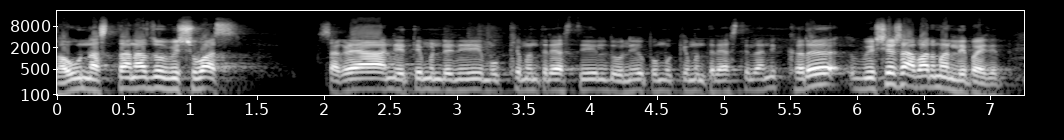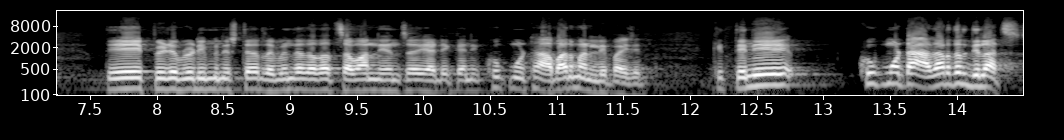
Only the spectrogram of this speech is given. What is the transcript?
भाऊ नसताना जो विश्वास सगळ्या नेतेमंडळींनी मुख्यमंत्री असतील दोन्ही उपमुख्यमंत्री असतील आणि खरं विशेष आभार मानले पाहिजेत. ते पी डब्ल्यू डी मिनिस्टर रवींद्रदादा चव्हाण यांचं या ठिकाणी खूप मोठा आभार मानले पाहिजेत. की त्यांनी खूप मोठा आधार तर दिलाच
